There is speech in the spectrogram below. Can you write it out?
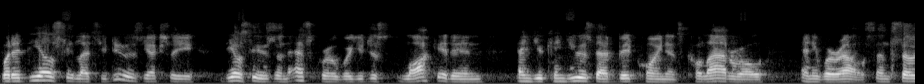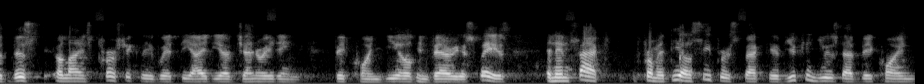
what a DLC lets you do is you actually DLC is an escrow where you just lock it in and you can use that Bitcoin as collateral anywhere else. And so this aligns perfectly with the idea of generating Bitcoin yield in various ways. And in fact, from a DLC perspective, you can use that Bitcoin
